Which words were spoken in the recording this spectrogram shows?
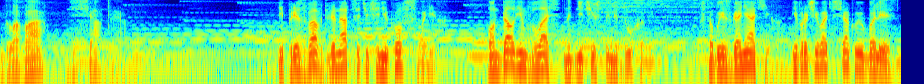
Глава десятая И, призвав двенадцать учеников своих, Он дал им власть над нечистыми духами, чтобы изгонять их и врачевать всякую болезнь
